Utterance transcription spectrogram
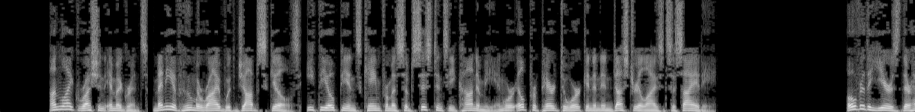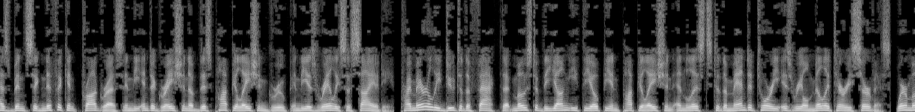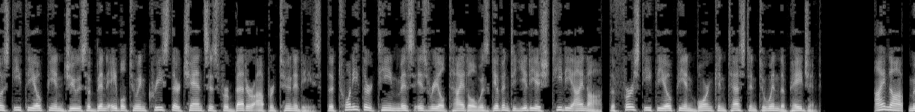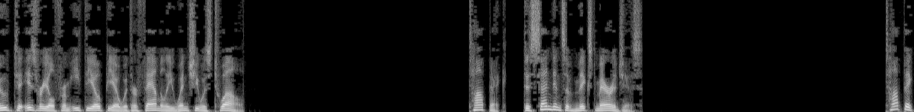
Unlike Russian immigrants, many of whom arrive with job skills, Ethiopians came from a subsistence economy and were ill-prepared to work in an industrialized society. Over the years there has been significant progress in the integration of this population group in the Israeli society, primarily due to the fact that most of the young Ethiopian population enlists to the mandatory Israel military service, where most Ethiopian Jews have been able to increase their chances for better opportunities. The 2013 Miss Israel title was given to Yityish Titi Aynaw, the first Ethiopian-born contestant to win the pageant. Aynaw, moved to Israel from Ethiopia with her family when she was 12. Topic: Descendants of mixed marriages. Topic:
